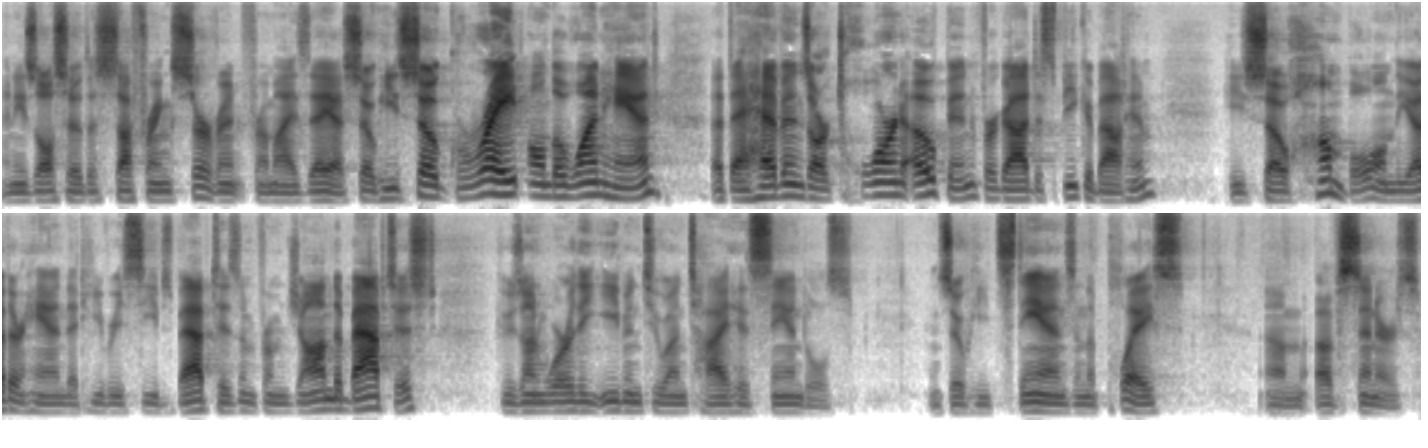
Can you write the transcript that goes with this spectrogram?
and he's also the suffering servant from Isaiah. So he's so great on the one hand that the heavens are torn open for God to speak about him. He's so humble on the other hand that he receives baptism from John the Baptist, who's unworthy even to untie his sandals. And so he stands in the place um, of sinners.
